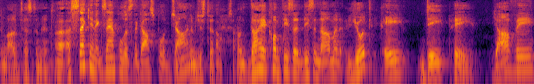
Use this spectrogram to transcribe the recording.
im Alten Testament. Uh, a second example is the Gospel of John. Let me just tell- Oh, sorry. und daher kommt dieser, dieser Name J-E-D-P. Yahweh,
